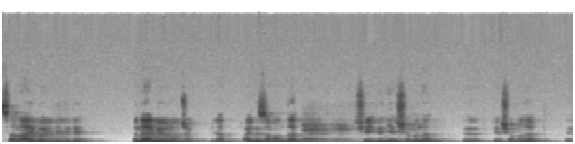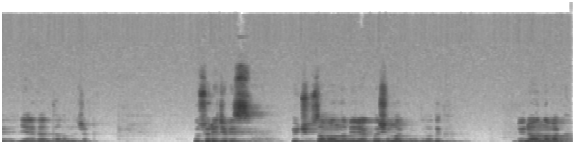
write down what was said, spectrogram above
sanayi bölgeleri önermiyor olacak bu plan. Aynı zamanda şehrin yaşamını e, yaşamını e, yeniden tanımlayacak. Bu süreci biz üç zamanlı bir yaklaşımla kurguladık. Dünü anlamak,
